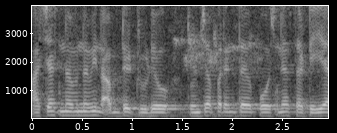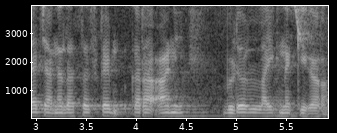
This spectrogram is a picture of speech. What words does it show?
अशाच नवनवीन अपडेट व्हिडिओ तुमच्यापर्यंत पोहोचण्यासाठी या चॅनलला सबस्क्राईब करा आणि व्हिडिओला लाईक नक्की करा.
